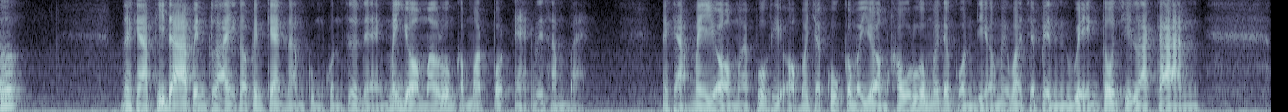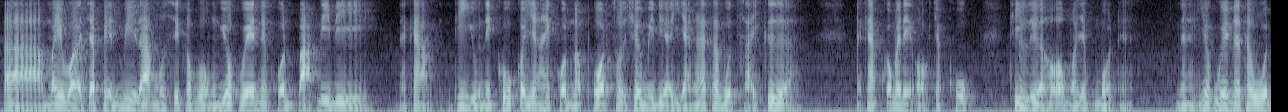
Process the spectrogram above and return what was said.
อะนะครับที่ดาเป็นใครก็เป็นแกนนำกลุ่มคนเสื้อแดง ไม่ยอมมาร่วมกับมอบปลดแอกด้วยซ้ำไปนะครับไม่ยอมอะพวกที่ออกมาจากคุกก็ไม่ยอมเข้าร่วมแม้แต่คนเดียว ไม่ว่าจะเป็นเหวงโตจิลาการอ่าไม่ว่าจะเป็นวีระมุสิกพงศ์ยกเว้นเนี่ยคนปากดีๆนะครับที่อยู่ในคุกก็ยังให้คนมาโพสโซเชียลมีเดียอย่างนัทวุฒิสายเกลือนะครับก็ไม่ได้ออกจากคุกที่เหลือเขาออกมาหมดนะ นะยกเว้นนัทวุฒิ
